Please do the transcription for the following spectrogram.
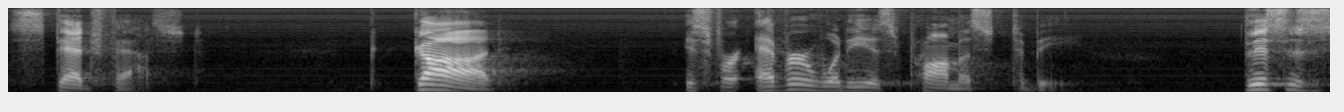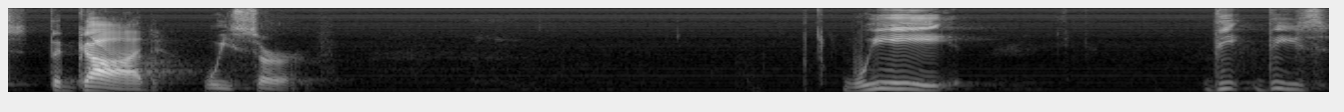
steadfast. God is forever what he has promised to be. This is the God we serve. We, the, these,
